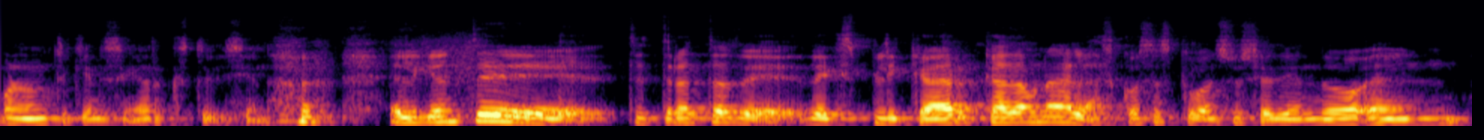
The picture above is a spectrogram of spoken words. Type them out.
bueno, no te quiere enseñar qué estoy diciendo, el guion te, te trata de, de, explicar cada una de las cosas que van sucediendo en,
